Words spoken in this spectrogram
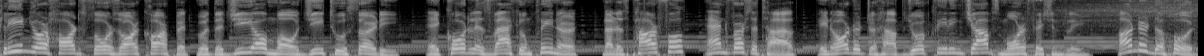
Clean your hard floors or carpet with the GeeMo G230, a cordless vacuum cleaner that is powerful and versatile in order to help your cleaning jobs more efficiently. Under the hood,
